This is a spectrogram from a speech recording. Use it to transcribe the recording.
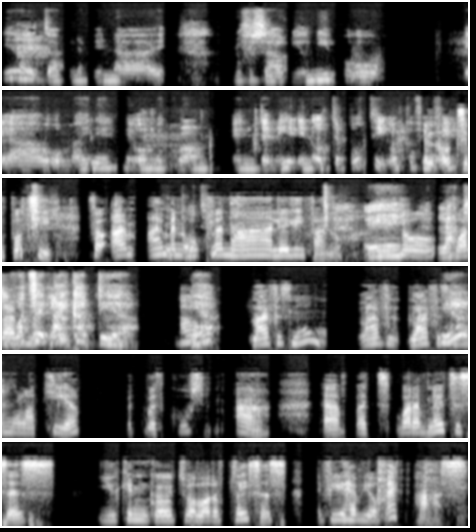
Yeah, it's up in a bin no for uni po e a o maile me Omicron in Dani in Otepoti o In Otepoti. So I'm I'm in Auckland ah Lily Fano. Eh, so lucky. what What's it like up there? Oh, yeah. life is normal. Life is life is yeah. normal up here, but with caution. Ah, uh, but what I've noticed is you can go to a lot of places if you have your vac pass.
